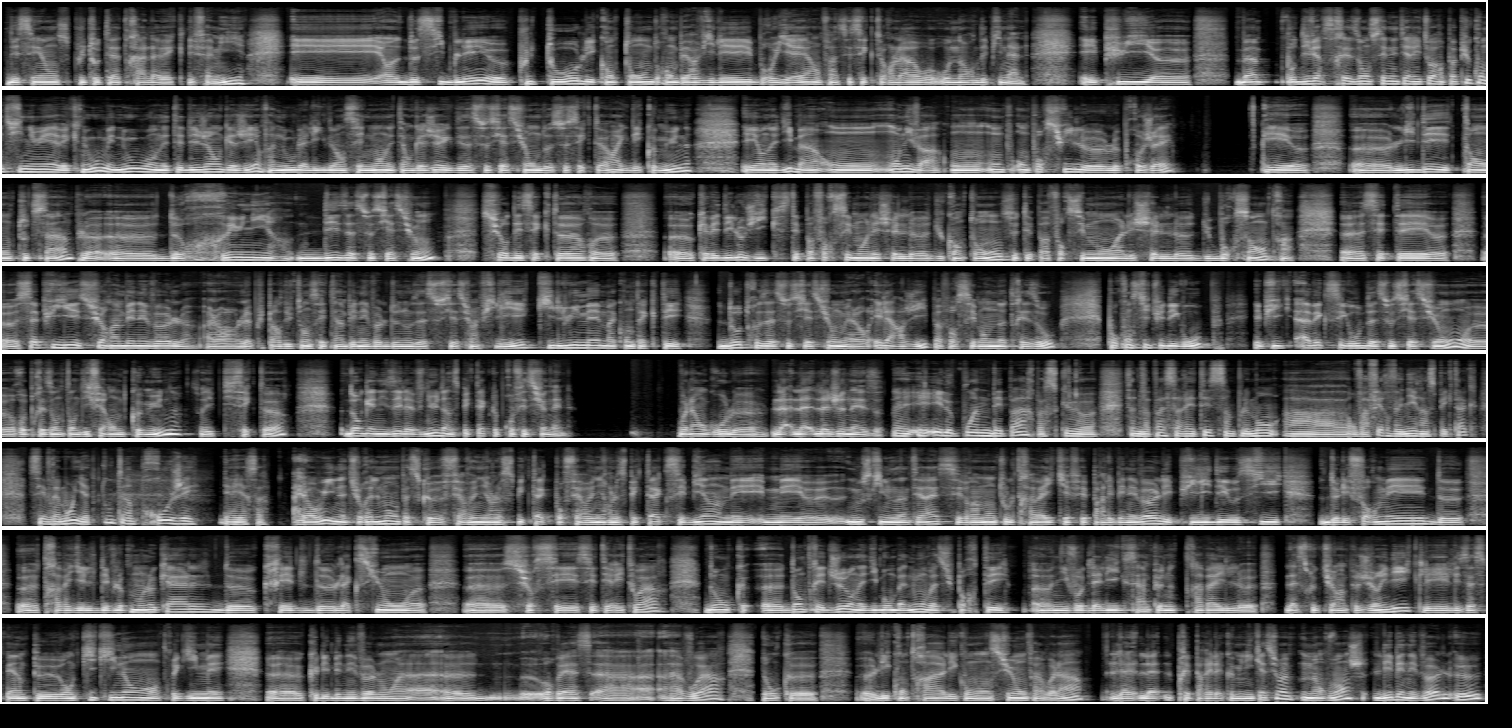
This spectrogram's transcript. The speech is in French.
des séances plutôt théâtrales avec les familles, et de cibler plutôt les cantons de Rambervillers, Bruyères, enfin ces secteurs-là au, au nord d'Épinal. Et puis, euh, ben, pour diverses raisons, Seine Territoire n'a pas pu continuer avec nous, mais nous, on était déjà engagés, enfin nous, la Ligue de l'enseignement, on était engagés avec des associations de ce secteur, avec des communes, et on a dit, ben, on, y va, on, poursuit le projet. Et euh, euh, l'idée étant toute simple, euh, de réunir des associations sur des secteurs qui avaient des logiques. C'était pas forcément à l'échelle du canton, c'était pas forcément à l'échelle du bourg-centre. C'était euh, s'appuyer sur un bénévole. Alors la plupart du temps, ça a été un bénévole de nos associations affiliées qui lui-même a contacté d'autres associations, mais alors élargies, pas forcément de notre réseau, pour constituer des groupes. Et puis avec ces groupes d'associations euh, représentant différentes communes sur des petits secteurs, d'organiser la venue d'un spectacle professionnel. Voilà en gros le, la, la, genèse. Et le point de départ, parce que euh, ça ne va pas s'arrêter simplement à on va faire venir un spectacle, c'est vraiment, il y a tout un projet derrière ça. Alors oui, naturellement, parce que faire venir le spectacle pour faire venir le spectacle, c'est bien, mais, mais euh, nous, ce qui nous intéresse, c'est vraiment tout le travail qui est fait par les bénévoles, et puis l'idée aussi de les former, de euh, travailler le développement local, de créer de l'action euh, sur ces, territoires. Donc, d'entrée de jeu, on a dit, bon, bah nous, on va supporter au niveau de la Ligue, c'est un peu notre travail, le, la structure un peu juridique, les, aspects un peu enquiquinants, entre guillemets, que les bénévoles ont à- euh, auraient à, à- avoir. Donc euh, euh, les contrats, les conventions, enfin voilà, la- la- préparer la communication. Mais en revanche, les bénévoles, eux,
